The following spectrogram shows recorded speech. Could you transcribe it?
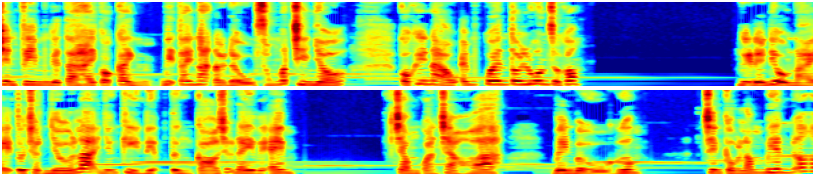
Trên phim người ta hay có cảnh bị tai nạn ở đầu xong mất trí nhớ. Có khi nào em quên tôi luôn rồi không? Nghĩ đến điều này tôi chợt nhớ lại những kỷ niệm từng có trước đây với em. Trong quán trà hoa, bên bờ hồ Gươm, trên cầu Long Biên nữa.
